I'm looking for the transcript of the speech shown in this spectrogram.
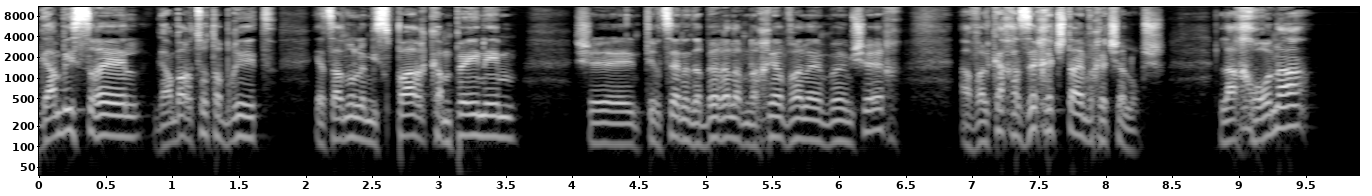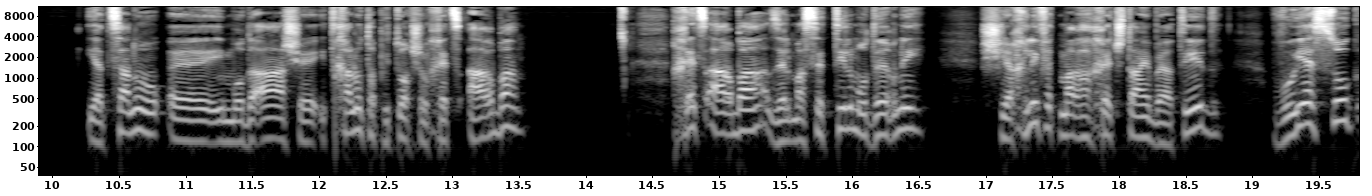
גם בישראל, גם בארצות הברית, יצאנו למספר קמפיינים. שאם תרצה נדבר עליו, נרחיב עליהם בהמשך, אבל ככה זה חטא 2 וחטא 3. לאחרונה יצאנו אה, עם הודעה שהתחלנו את הפיתוח של חץ 4. חץ 4 זה למעשה טיל מודרני שיחליף את מערך חץ 2 בעתיד, והוא יהיה סוג,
